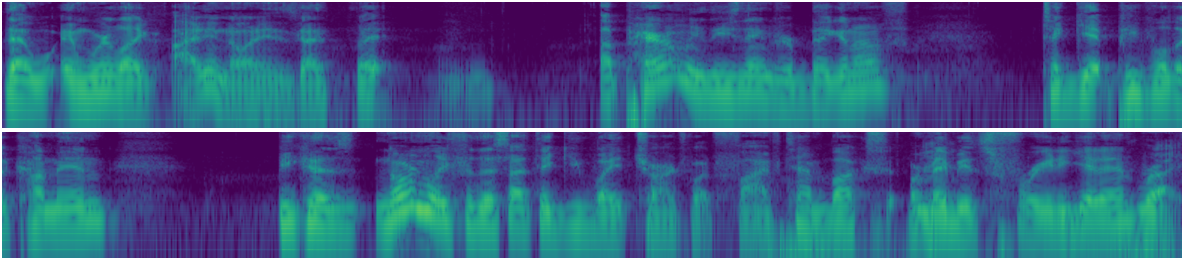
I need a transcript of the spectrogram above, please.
that and we're like i didn't know any of these guys but apparently these names are big enough to get people to come in because normally for this i think you might charge what five ten bucks or maybe it's free to get in Right.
